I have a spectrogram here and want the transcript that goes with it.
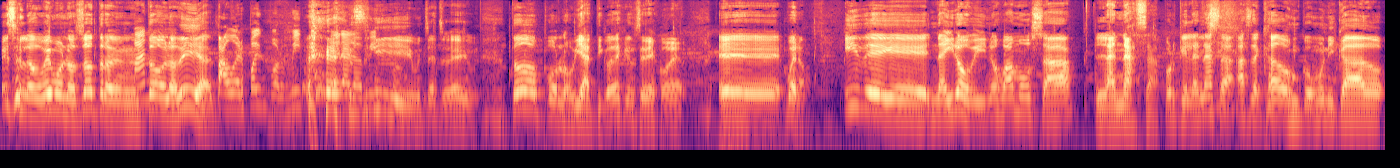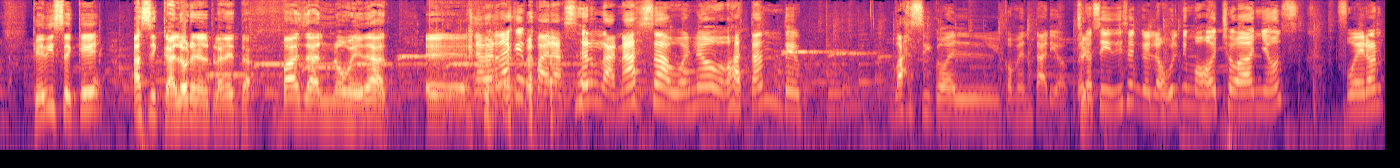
eso lo vemos nosotros en Man- todos los días. PowerPoint por mí, era lo sí, mismo. muchachos, eh, todo por los viáticos, déjense de joder. Eh, bueno, y de Nairobi nos vamos a la NASA, porque la NASA ha sacado un comunicado que dice que hace calor en el planeta. Vaya novedad. Eh, La verdad que para hacer la NASA, bueno, bastante básico el comentario. Pero Sí. sí. dicen que los últimos ocho años fueron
